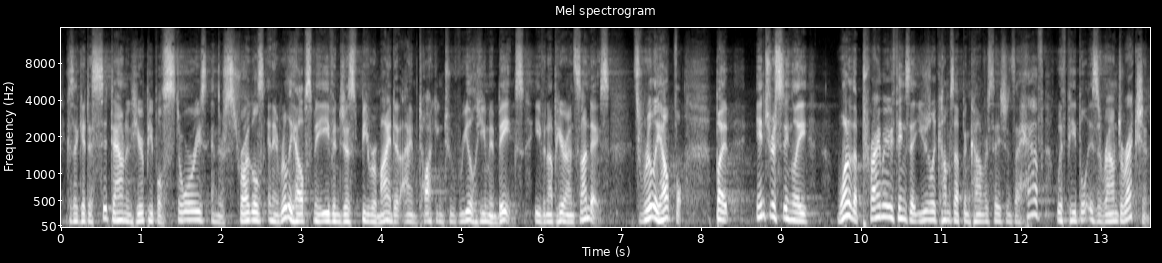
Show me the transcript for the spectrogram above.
because I get to sit down and hear people's stories and their struggles. And it really helps me even just be reminded I'm talking to real human beings, even up here on Sundays. It's really helpful. But interestingly, one of the primary things that usually comes up in conversations I have with people is around direction.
